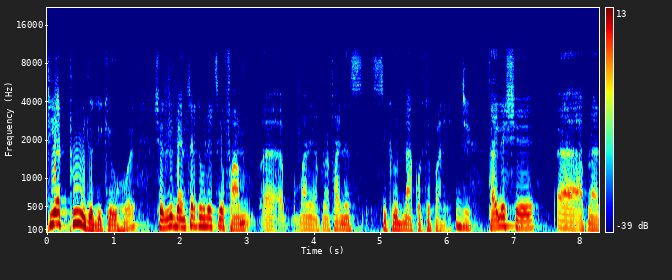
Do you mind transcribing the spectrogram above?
টিয়ার টু যদি কেউ হয় সে যদি ভেঞ্চার ক্যাপিটাল থেকে ফার্ম মানে আপনার ফাইন্যান্স সিকিউর না করতে পারে তাইলে সে আপনার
